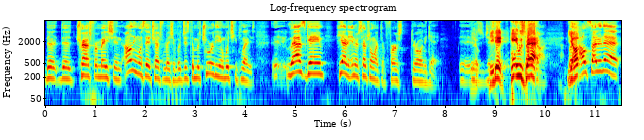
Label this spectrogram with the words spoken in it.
the the transformation. I don't even want to say transformation, but just the maturity in which he plays. Uh, Last game, he had an interception on like the first throw of the game. Yep. He did. He- it was bad. But outside of that.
